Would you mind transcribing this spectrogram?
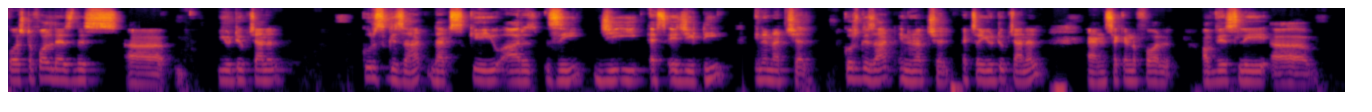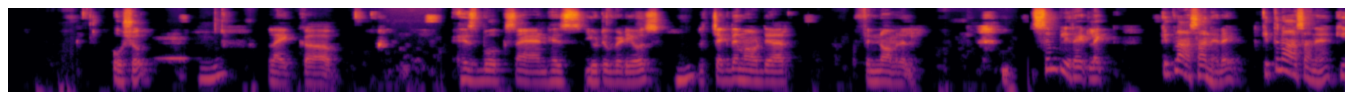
first of all there is this YouTube channel Kurzgesagt that's K U R G G E S A G T in a nutshell Kurzgesagt in a nutshell it's a YouTube channel and second of all obviously Osho like his books and his YouTube videos. Mm-hmm. Check them out. They are phenomenal. Simply right, like कितना आसान है right? कितना आसान है कि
